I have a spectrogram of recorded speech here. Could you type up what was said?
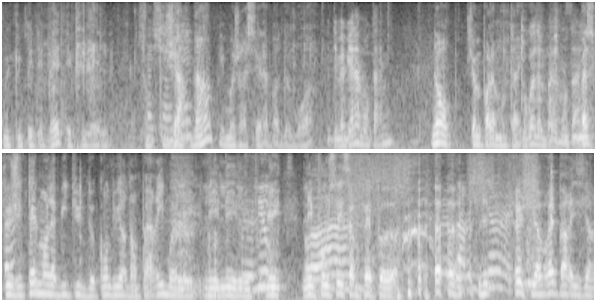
je m'occupais des bêtes, et puis elle, son Ça petit jardin, puis moi je restais là-bas deux mois. T'aimais bien la montagne? Non, j'aime pas la montagne. Pourquoi t'aimes pas la montagne Parce que j'ai tellement l'habitude de conduire dans Paris, moi, les, les, les, les, Les les- routes. les fossés, ça me fait peur. Je suis un vrai Parisien.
